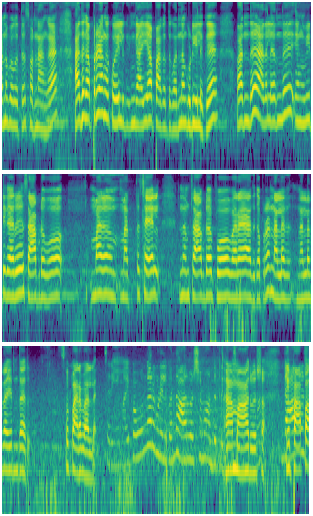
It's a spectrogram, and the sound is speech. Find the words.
அனுபவத்தை சொன்னாங்க. அதுக்கப்புறம் நாங்கள் கோயிலுக்கு இங்கே ஐயா பார்க்கறதுக்கு வந்தோம் குடியிலுக்கு. வந்து அதிலேருந்து எங்கள் வீட்டுக்காரர் சாப்பிடவோ ம மற்ற செயல் நம்ம சாப்பிட போ வர அதுக்கப்புறம் நல்லது நல்லதாக இருந்தார். ஸோ பரவாயில்ல. சரிங்க. இப்போ ஓங்காரக்குடியிலுக்கு வந்து ஆறு வருஷமா வந்துட்டு ஆமாம் ஆறு வருஷம். என் பாப்பா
